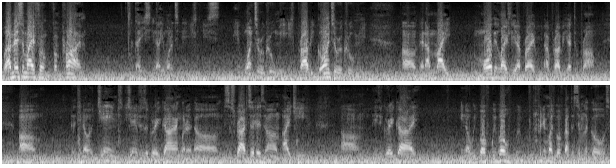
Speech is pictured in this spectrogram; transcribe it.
Well, I met somebody from from Prime that he's you know he wanted to he's, he's he want to recruit me. He's probably going to recruit me, um, and I might more than likely I probably I probably head to Prime. Um, you know, James James is a great guy. I'm gonna um, subscribe to his um, IG. Um, he's a great guy. You know, we both we both we pretty much both got the similar goals.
